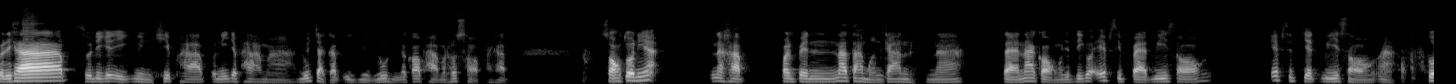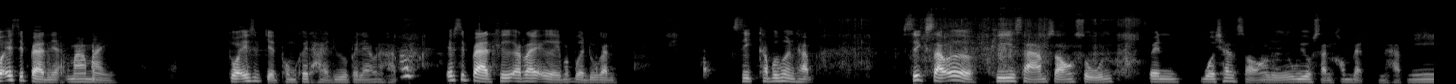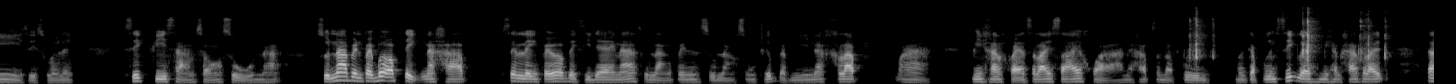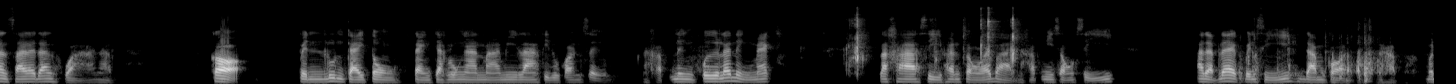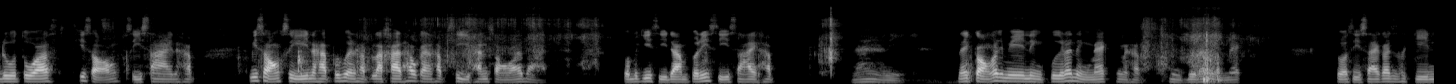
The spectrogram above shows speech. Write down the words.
สวัสดีครับ สวัสดีกันอีกหนึ่งคลิปครับ วันนี้จะพามารู้จักกับอีกหนึ่งรุ่น แล้วก็พามาทดสอบนะครับสองตัวนี้นะครับ มันเป็นหน้าตาเหมือนกันนะ แต่หน้ากล่องมันจะติ๊กว่า F18 V2 F17 V2 อะ ตัว F18 เนี่ยมาใหม่ ตัว F17 ผมเคยถ่ายรีวิวไปแล้วนะครับ F18 คืออะไรเอ่ย มาเปิดดูกันซิกครับเพื่อนๆครับ Six Sauer P320 เป็นเวอร์ชัน2 หรือ Wilson Combat นะครับ นี่สวยๆเลย Six P320 นะฮะศูนย์หน้าเป็นไฟเบอร์ออปติกนะครับเส้นเล็งไฟเบอร์ออปติกสีแดงนะศูนย์หลังเป็นศูนย์หลังทรงทึบแบบนี้นะครับมามีคันแขวนสไลด์ซ้ายขวานะครับสำหรับปืนเหมือนกับปืนซิกเลยมีคันค้างสไลด์ด้านซ้ายและด้านขวานะครับ ก็เป็นรุ่นไกลตรงแต่งจากโรงงานมามีรางติดอุปกรณ์เสริมนะครับหนึ่งปืนและหนึ่งแม็กราคา 4,200 บาทนะครับ มี 2 สี อันดับแรกเป็นสีดำก่อนนะครับ มาดูตัวที่ 2 สีทรายนะครับ มี2สีนะครับเพื่อนๆครับราคาเท่ากันครับ4,200บาท ตัวเมื่อกี้สีดำตัวนี้สีทรายครับอ่านี่ในกล่องก็จะมี1ปืนและ1แม็กนะครับ1ปืนและ1แม็กตัวสีทรายก็จะสกรีน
